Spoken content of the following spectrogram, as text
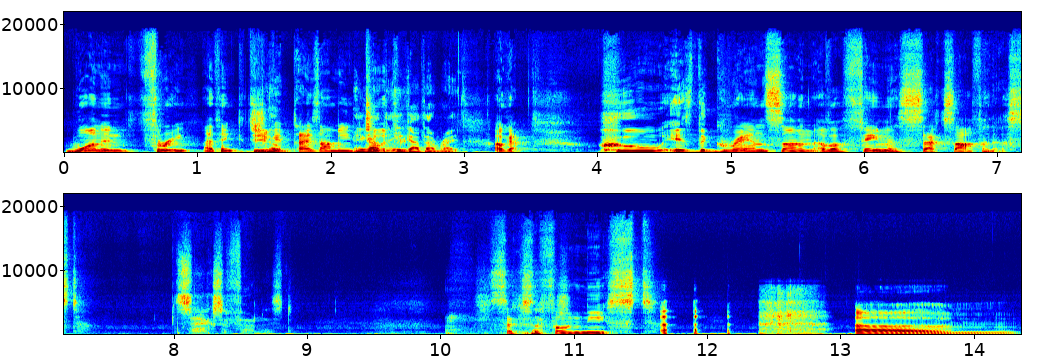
one and three, I think. Did you Nope. get Die Zombie? he got, he got that right. Okay. Who is the grandson of a famous saxophonist? Saxophonist. Saxophoniste. Um,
